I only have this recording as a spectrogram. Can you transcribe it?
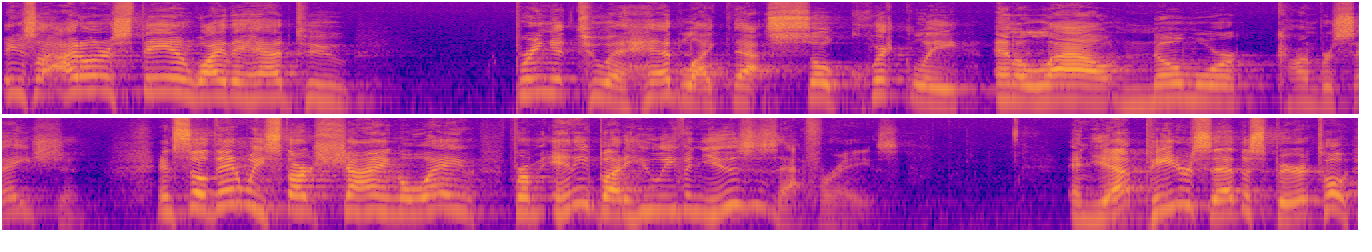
And you're like, I don't understand why they had to bring it to a head like that so quickly and allow no more conversation. And so then we start shying away from anybody who even uses that phrase. And yet, Peter said the Spirit told.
